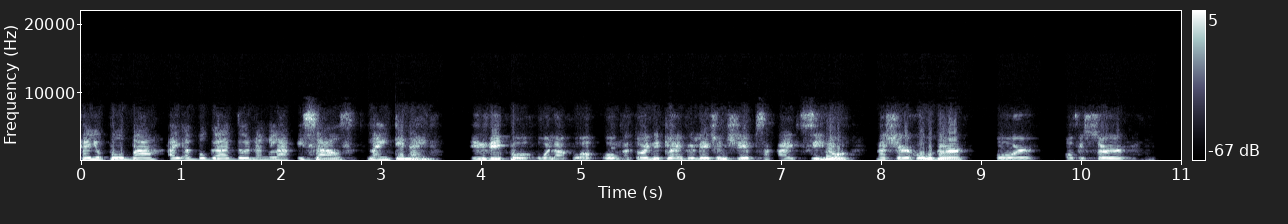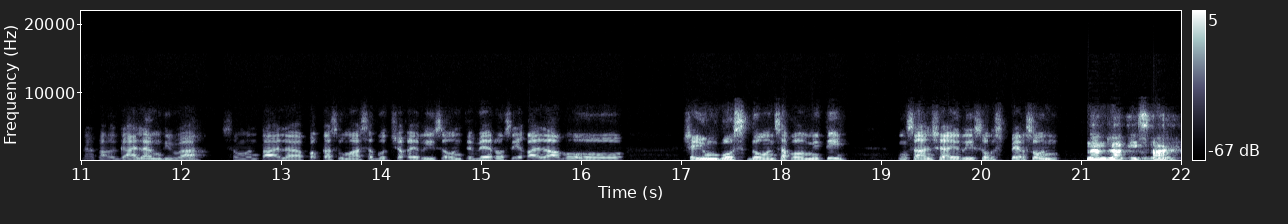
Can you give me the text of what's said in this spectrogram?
kayo po ba ay abogado ng Lucky South 99? Hindi po, wala po akong attorney-client relationship sa kahit sino na shareholder or officer. Napakagalang, di ba? Samantala, pagka sumasagot siya kay Risa Ontiveros, eh, akala mo siya yung boss doon sa committee kung saan siya ay resource person. ng Lucky Star.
